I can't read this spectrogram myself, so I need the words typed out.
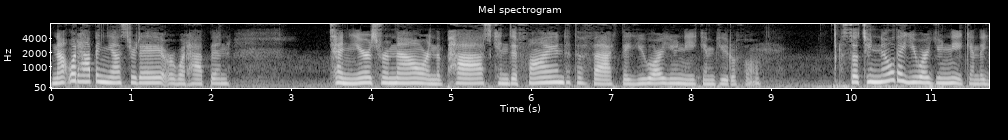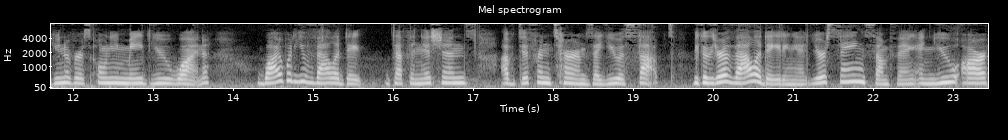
not what happened yesterday or what happened 10 years from now or in the past, can define the fact that you are unique and beautiful. So, to know that you are unique and the universe only made you one, why would you validate definitions of different terms that you accept? Because you're validating it, you're saying something, and you are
